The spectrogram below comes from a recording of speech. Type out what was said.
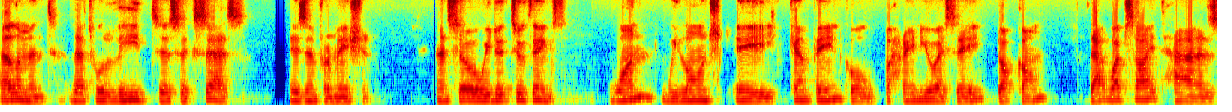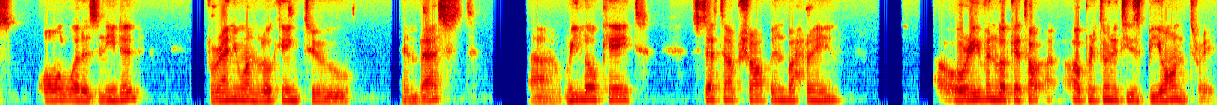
element that will lead to success is information. And so we did two things. One, we launched a campaign called BahrainUSA.com. That website has all what is needed for anyone looking to invest, uh, relocate, set up shop in Bahrain, or even look at opportunities beyond trade.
